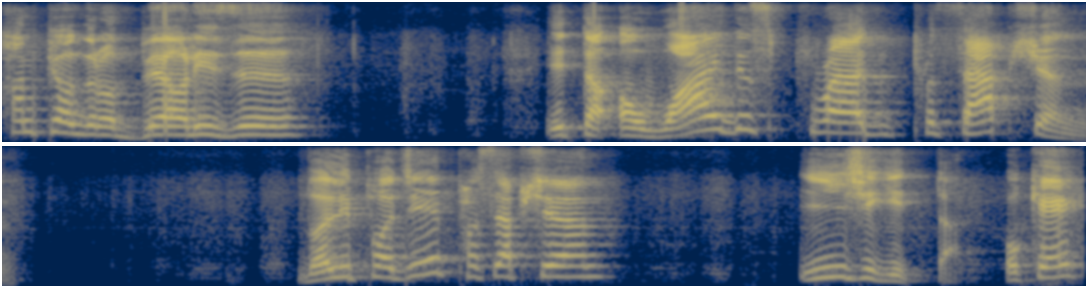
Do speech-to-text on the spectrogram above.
한편으로 there is 있다 a widespread perception 널리 퍼진 perception 인식이 있다. 오케이?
